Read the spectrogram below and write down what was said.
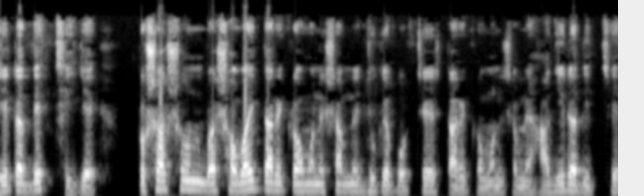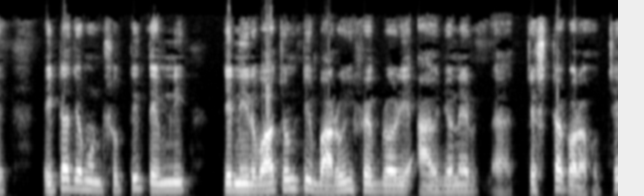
যেটা দেখছি যে, প্রশাসন বা সবাই তারেক রহমানের সামনে ঝুঁকে পড়ছে, তারেক রহমানের সামনে হাজিরা দিচ্ছে। এটা যেমন সত্যি, তেমনি যে নির্বাচনটি বারোই ফেব্রুয়ারি আয়োজনের চেষ্টা করা হচ্ছে,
